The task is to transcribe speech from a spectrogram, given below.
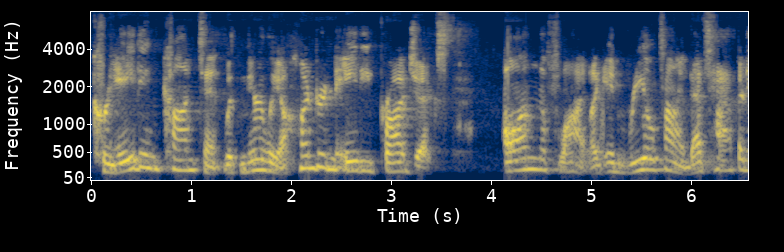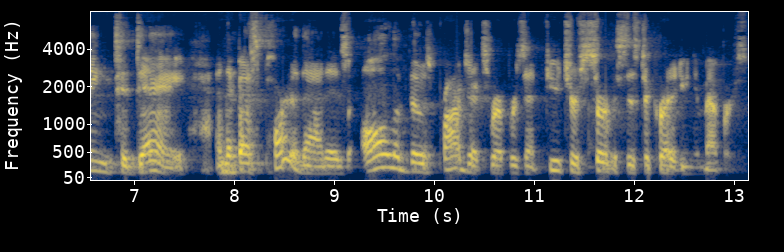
creating content with nearly 180 projects on the fly, like in real time. That's happening today. And the best part of that is all of those projects represent future services to credit union members.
